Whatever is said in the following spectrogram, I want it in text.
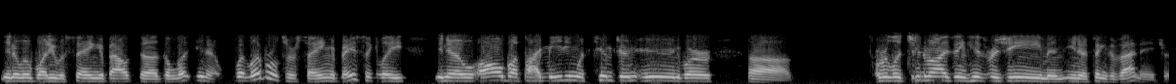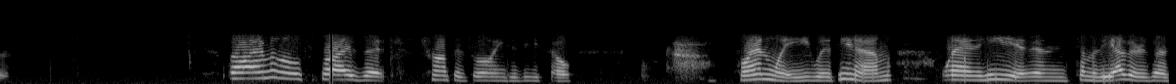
you know, with what he was saying about the the you know what liberals are saying are basically, you know, all but by meeting with Kim Jong Un, we're uh, we're legitimizing his regime and you know things of that nature. Well, I'm a little surprised that Trump is willing to be so friendly with him when he and some of the others are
